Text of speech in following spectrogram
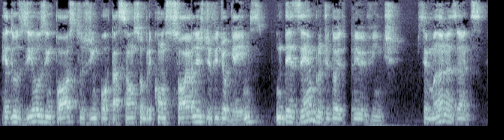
reduziu os impostos de importação sobre consoles de videogames em dezembro de 2020 semanas antes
